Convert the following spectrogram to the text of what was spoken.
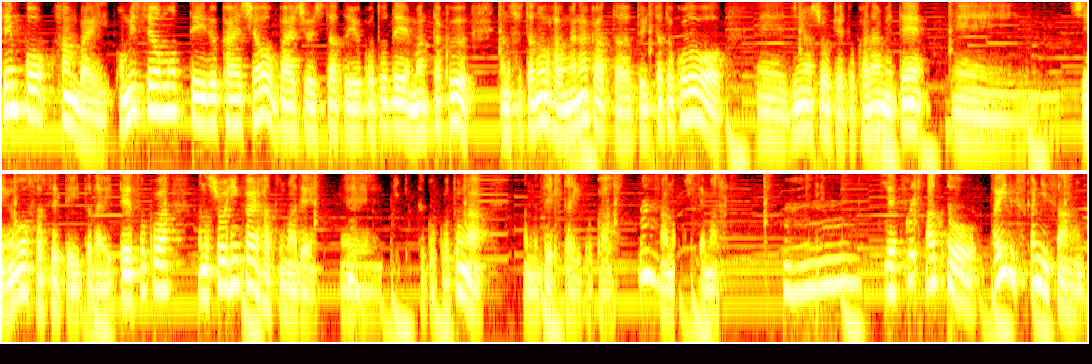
店舗販売、お店を持っている会社を買収したということで、全くあのそういったノウハウがなかったといったところを、えー事業承継と絡めて、えー支援をさせていただいて、そこはあの商品開発まで、えー行き着くことがあのできたりとかうんあのしてます。うーん。であと、あ、いいですか、兄さん。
